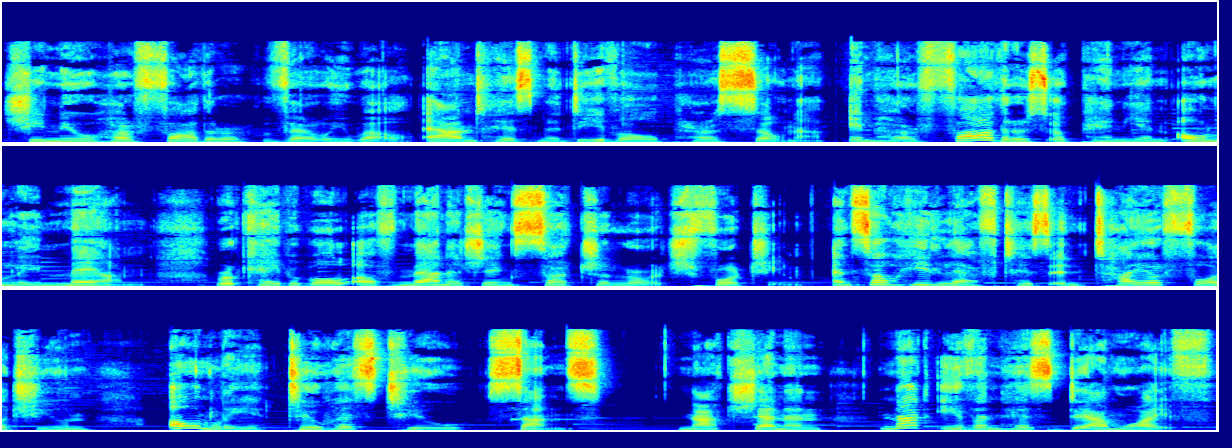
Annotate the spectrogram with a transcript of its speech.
she knew her father very well and his medieval persona. In her father's opinion, only men were capable of managing such a large fortune, and so he left his entire fortune only to his two sons. Not Shannon, not even his damn wife.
